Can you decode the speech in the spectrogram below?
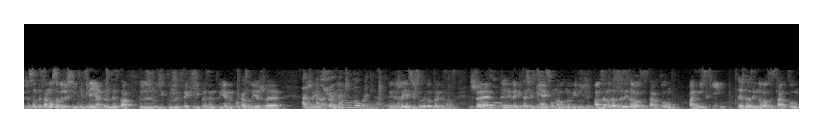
że są te same osoby, że się nic nie zmienia. Ten zestaw y, ludzi, którzy w tej chwili prezentujemy pokazuje, że, Ale że jest czy w ogóle nie kandydują? że jest już do tego, do tego zaraz, że y, lewica się zmienia i są now, nowi ludzie. Pan Zaroda zrezygnował ze startu, pan Niski też zrezygnował ze startu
